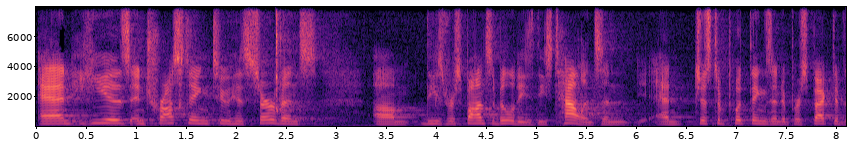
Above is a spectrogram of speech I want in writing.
And he is entrusting to his servants um, these responsibilities, these talents. And, and just to put things into perspective,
